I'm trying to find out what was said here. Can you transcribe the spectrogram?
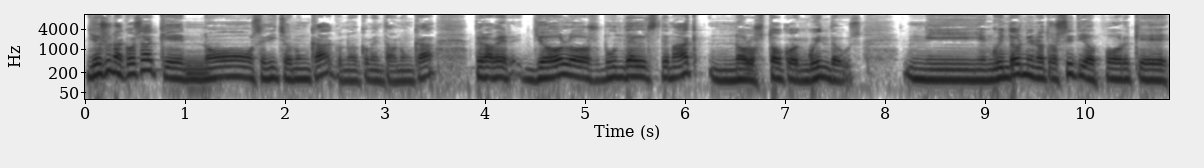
Yo es una cosa que no os he dicho nunca, no he comentado nunca, pero a ver, yo los bundles de Mac no los toco en Windows. ni en Windows ni en otros sitios, porque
